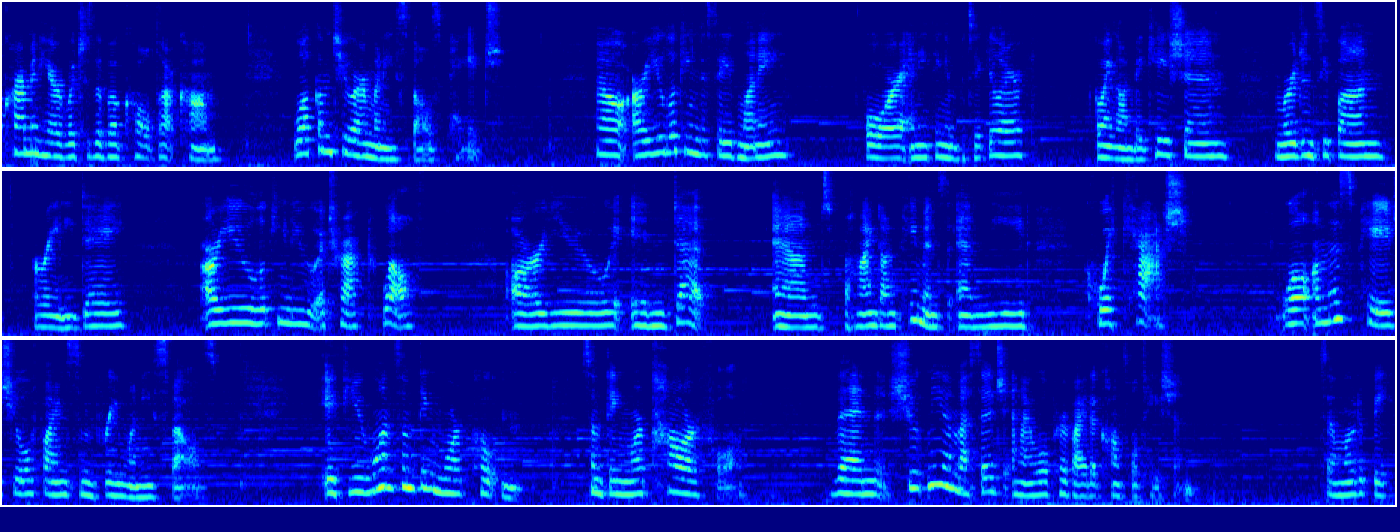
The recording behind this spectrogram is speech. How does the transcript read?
Carmen here, which is of witchesofoccult.com. Welcome to our money spells page. Now, are you looking to save money for anything in particular? Going on vacation, emergency fund, a rainy day? Are you looking to attract wealth? Are you in debt and behind on payments and need quick cash? Well, on this page, you'll find some free money spells. If you want something more potent, something more powerful, then shoot me a message and I will provide a consultation. So mote it be.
